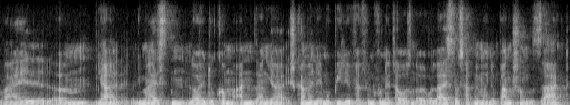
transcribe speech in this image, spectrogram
weil ähm, ja die meisten Leute kommen an und sagen, ja, ich kann meine Immobilie für 500.000 Euro leisten. Das hat mir meine Bank schon gesagt.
